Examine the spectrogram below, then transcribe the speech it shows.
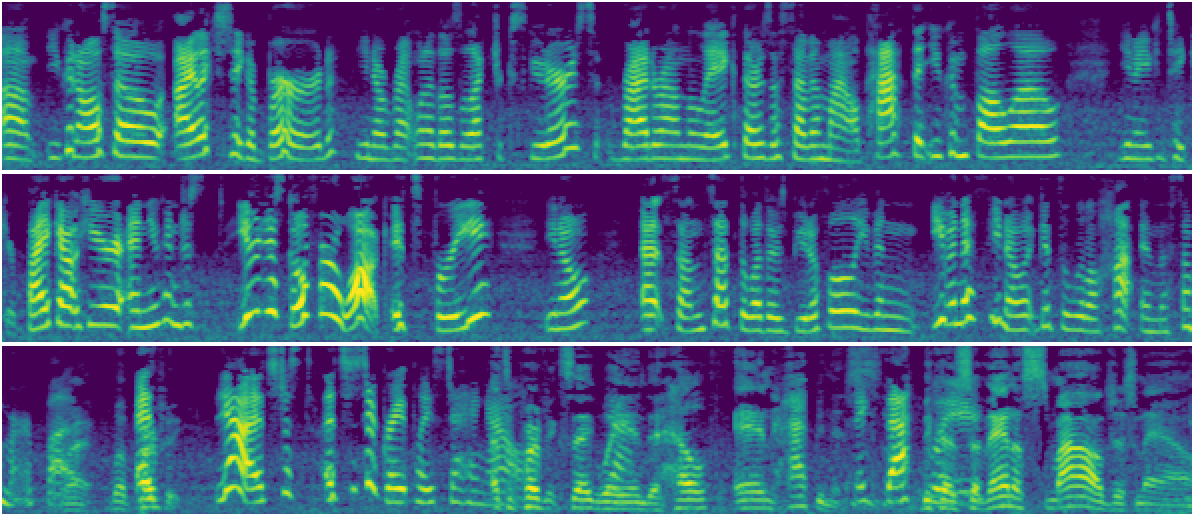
Um, you can also I like to take a bird, you know, rent one of those electric scooters, ride around the lake. There's a seven mile path that you can follow. You know, you can take your bike out here and you can just even just go for a walk. It's free, you know at sunset the weather's beautiful even even if you know it gets a little hot in the summer but Right, but perfect. Yeah it's just it's just a great place to hang out. That's a perfect segue Yeah. into health and happiness. Exactly. Because Savannah smiled just now,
